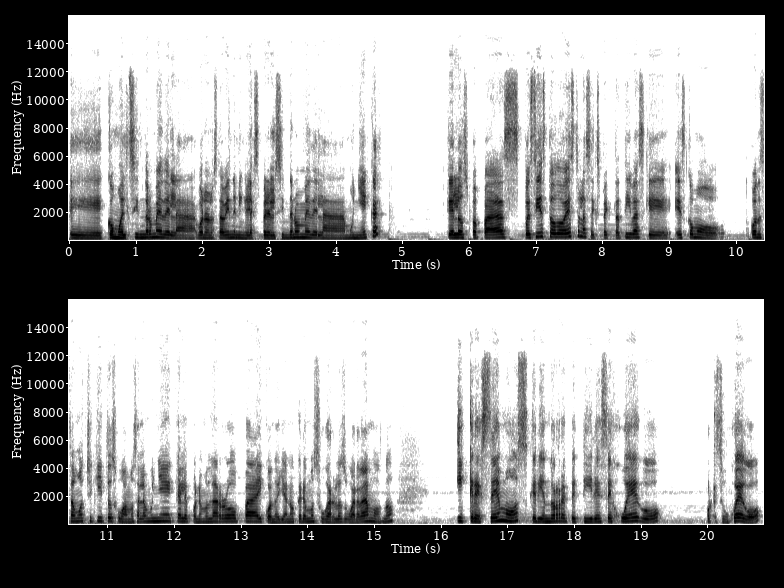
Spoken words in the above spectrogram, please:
eh, como el síndrome de la, bueno, lo está viendo en inglés, pero el síndrome de la muñeca, que los papás, pues sí es todo esto, las expectativas, que es como cuando estamos chiquitos jugamos a la muñeca, le ponemos la ropa y cuando ya no queremos jugar los guardamos, ¿no? Y crecemos queriendo repetir ese juego, porque es un juego,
